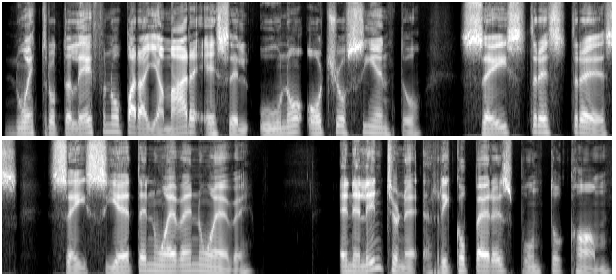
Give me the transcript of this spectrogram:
Nuestro teléfono para llamar es el 1-800-633-6799 en el internet ricoperez.com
